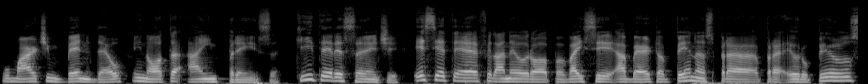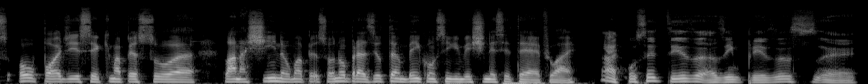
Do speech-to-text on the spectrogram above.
o Martin Benedel, em nota à imprensa. Que interessante. Esse ETF lá na Europa vai ser aberto apenas para europeus ou pode ser que uma pessoa lá na China, uma pessoa no Brasil também consiga investir nesse ETF, uai? Ah, com certeza as empresas é,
